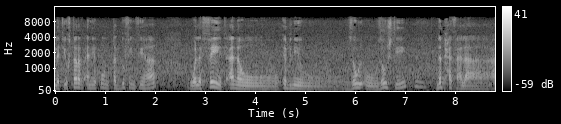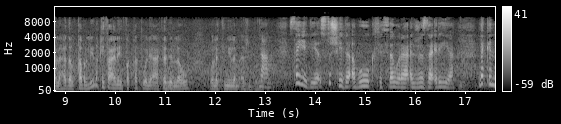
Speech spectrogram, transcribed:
التي يفترض أن يكون قد دفن فيها ولفيت أنا وابني وزوجتي نبحث على على هذا القبر. لنقف عليه فقط ولأعتذر له ولكني لم أجده. نعم. سيدي استشهد أبوك في الثورة الجزائرية لكن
